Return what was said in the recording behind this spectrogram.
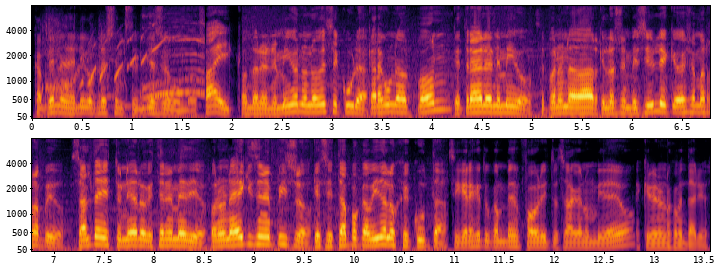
Campeones de League of Legends en 10 segundos. Pike, cuando el enemigo no lo ve se cura. Carga un arpón que trae al enemigo. Se pone a nadar, que lo hace invisible y que vaya más rápido. Salta y estunea lo que esté en el medio. Pone una X en el piso, que si está a poca vida lo ejecuta. Si querés que tu campeón favorito salga en un video, escribir en los comentarios.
